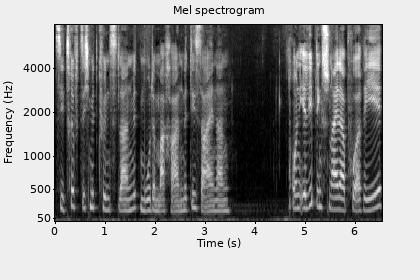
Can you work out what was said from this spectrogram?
Sie trifft sich mit Künstlern, mit Modemachern, mit Designern. Und ihr Lieblingsschneider Poiré,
